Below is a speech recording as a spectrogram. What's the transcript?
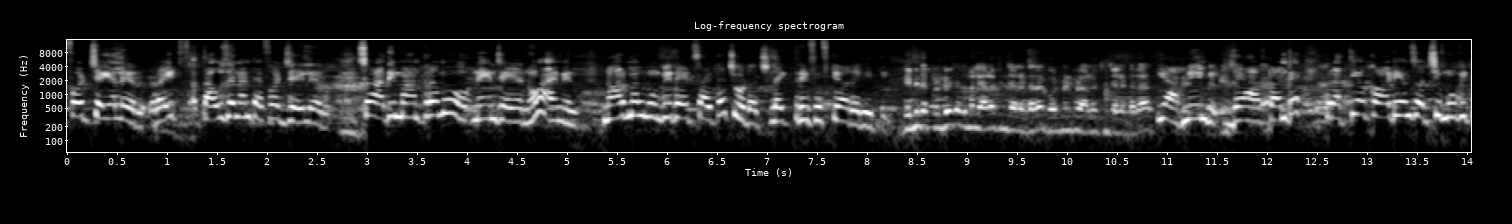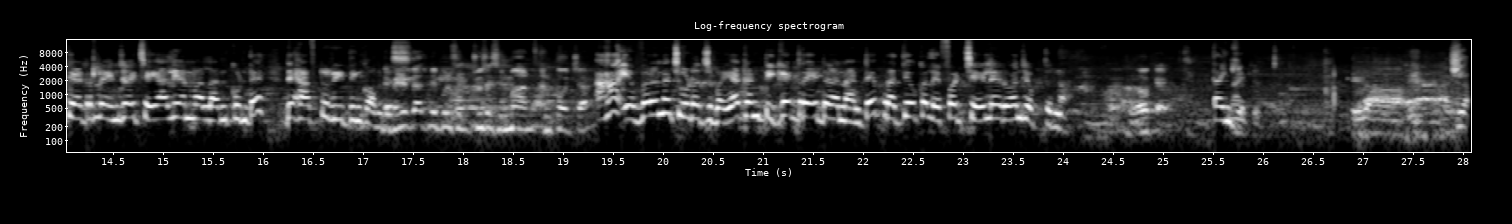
అఫోర్డ్ చేయలేరు. రైట్ థౌజండ్ అంటే ఎఫర్ట్ చేయలేరు. సో అది మాత్రము నేను చేయను. I mean normal movie rates అయితే చూడొచ్చు. Like three fifty or anything yeah maybe they have to అంటే ప్రతి ఒక్క ఆడియన్స్ వచ్చి మూవీ థియేటర్లో ఎంజాయ్ చేయాలి అని వాళ్ళు అనుకుంటే they have to rethink on this ఆహా ఎవరైనా చూడొచ్చు భయ్య కానీ టికెట్ రేట్ అని అంటే ప్రతి ఒక్కరు ఎఫర్ట్ చేయలేరు అని చెప్తున్నా. Thank you actually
